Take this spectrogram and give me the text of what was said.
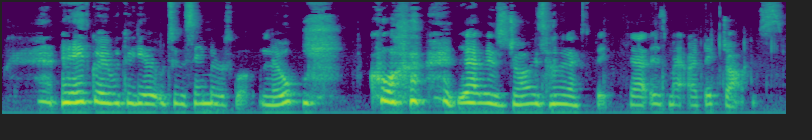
In eighth grade, we could get to the same middle school. Nope. cool. yeah, there's drawings for the next page. That is my epic drawings.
